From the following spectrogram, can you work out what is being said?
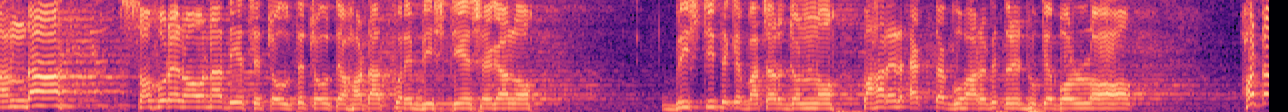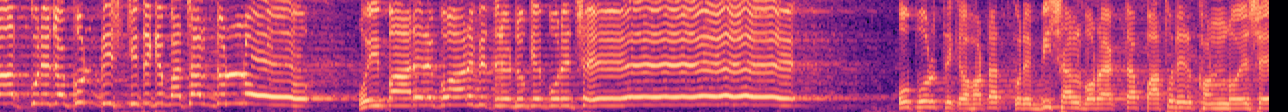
বান্দা সফরে রওনা দিয়েছে, চলতে চলতে হঠাৎ করে বৃষ্টি এসে গেল। বৃষ্টি থেকে বাঁচার জন্য পাহাড়ের একটা গুহার ভিতরে ঢুকে পড়ল। হঠাৎ করে যখন বৃষ্টি থেকে বাঁচার জন্য ওই পাহাড়ের গুহার ভিতরে ঢুকে পড়েছে, ওপর থেকে হঠাৎ করে বিশাল বড় একটা পাথরের খণ্ড এসে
